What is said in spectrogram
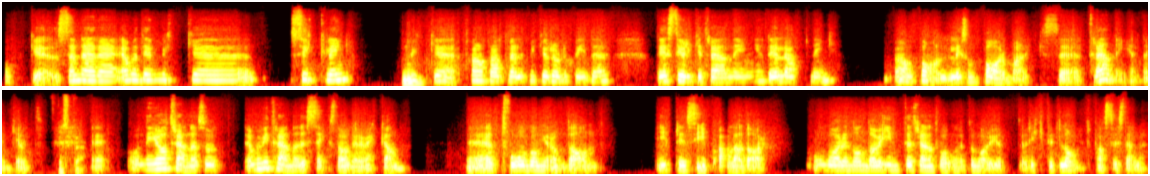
Och eh, sen är det, ja, men det är mycket cykling. Mm. Mycket, framförallt väldigt mycket rullskidor. Det är styrketräning, det är löpning. Ja, van, liksom barmarksträning helt enkelt. Eh, Och när jag tränade så ja, men vi tränade sex dagar i veckan. Eh, två gånger om dagen. I princip alla dagar. Och var det någon dag vi inte tränade två gånger då var det ju ett riktigt långt pass istället.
